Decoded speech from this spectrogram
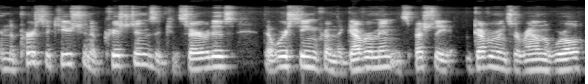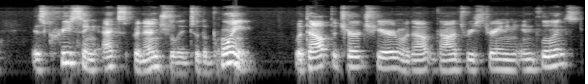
And the persecution of Christians and conservatives that we're seeing from the government, especially governments around the world, is increasing exponentially to the point Without the church here and without God's restraining influence,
